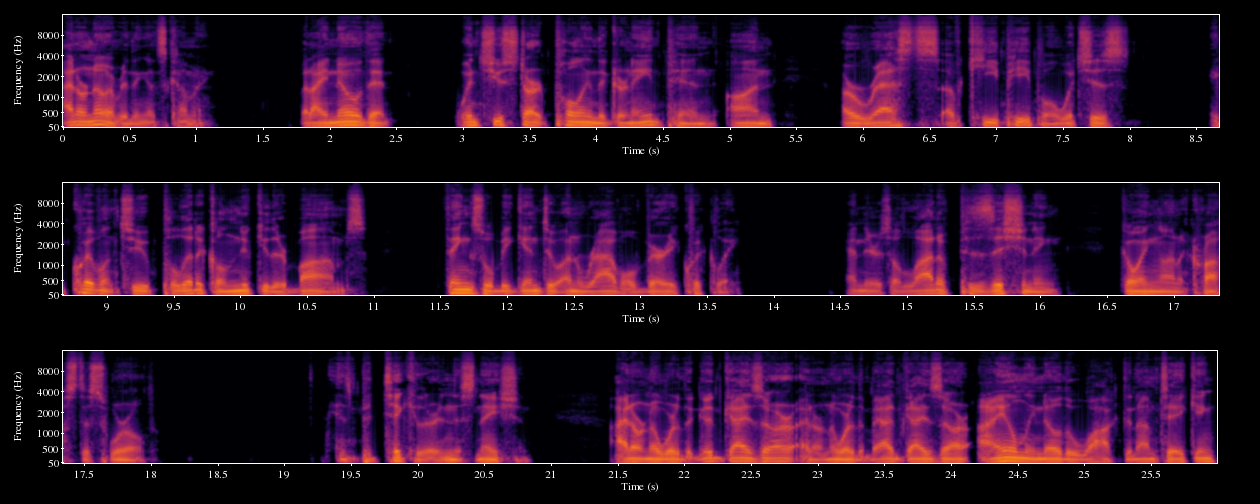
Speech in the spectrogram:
I don't know everything that's coming, but I know that once you start pulling the grenade pin on arrests of key people, which is equivalent to political nuclear bombs, things will begin to unravel very quickly. And there's a lot of positioning going on across this world, in particular in this nation. I don't know where the good guys are. I don't know where the bad guys are. I only know the walk that I'm taking,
